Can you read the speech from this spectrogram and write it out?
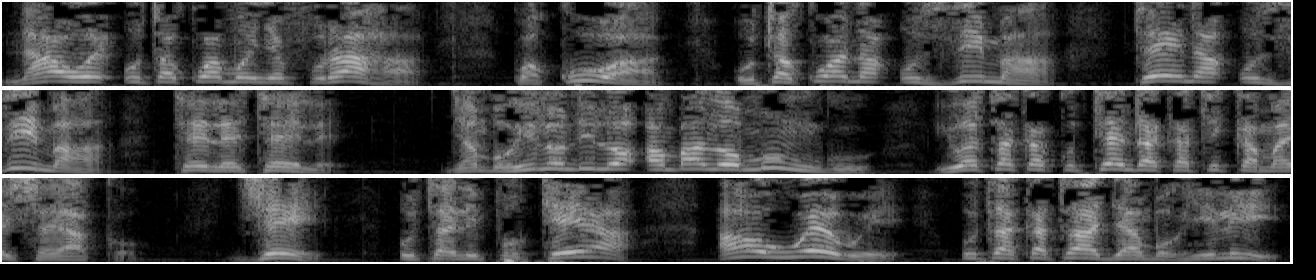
nawe utakuwa mwenye furaha kwa kuwa utakuwa na uzima tena uzima teletele. tele. Jambo hilo ndilo ambalo mungu yuwataka kutenda katika maisha yako. Je utalipokea? Au wewe utakataa jambo hili?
